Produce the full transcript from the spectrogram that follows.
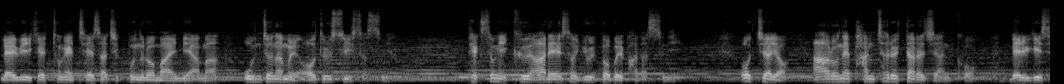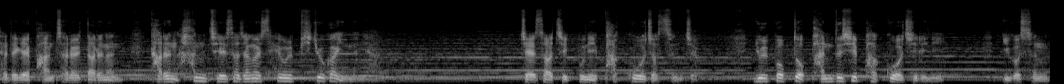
레위 계통의 제사 직분으로 말미암아 온전함을 얻을 수 있었으며 백성이 그 아래에서 율법을 받았으니 어찌하여 아론의 반차를 따르지 않고 멜기세덱의 반차를 따르는 다른 한 제사장을 세울 필요가 있느냐? 제사 직분이 바꾸어졌은즉 율법도 반드시 바꾸어지리니 이것은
